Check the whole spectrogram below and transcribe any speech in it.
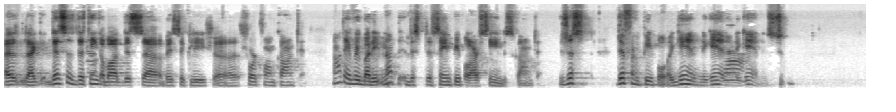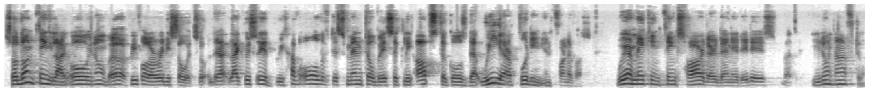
Uh, like this is the thing about this uh, basically sh- uh, short form content. Not everybody, not the, the same people are seeing this content. It's just different people again and again and again. It's So don't think like, oh, you know, uh, people already saw it. So like we said, we have all of this mental basically obstacles that we are putting in front of us. We are making things harder than it, it is, but you don't have to.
